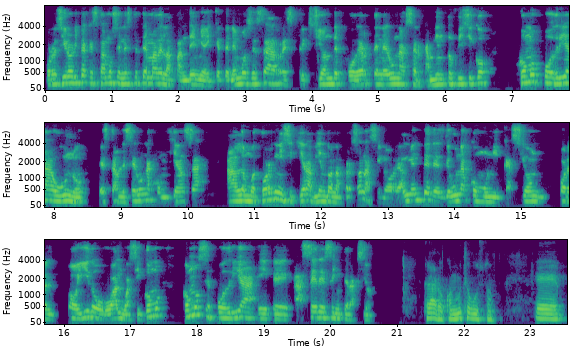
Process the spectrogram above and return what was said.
por decir ahorita que estamos en este tema de la pandemia y que tenemos esa restricción de poder tener un acercamiento físico, ¿cómo podría uno establecer una confianza a lo mejor ni siquiera viendo a la persona, sino realmente desde una comunicación por el oído o algo así. ¿Cómo, cómo se podría eh, eh, hacer esa interacción? Claro, con mucho gusto. Eh,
